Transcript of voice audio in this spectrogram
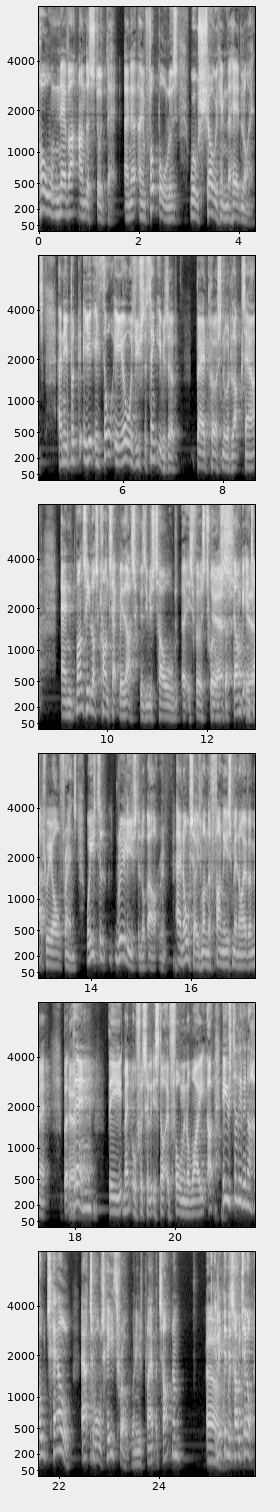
Paul never understood that. And, uh, and footballers will show him the headlines. And he, he, he thought, he always used to think he was a bad person who had lucked out. And once he lost contact with us because he was told at his first 12 Yes, steps, don't get in yeah. touch with your old friends. We used to really used to look after him. And also, he's one of the funniest men I ever met. But Yeah. then the mental facility started falling away. Uh, he used to live in a hotel out towards Heathrow when he was playing for Tottenham. He lived in this hotel. A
